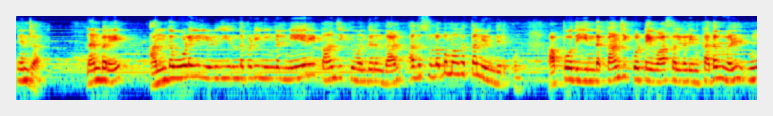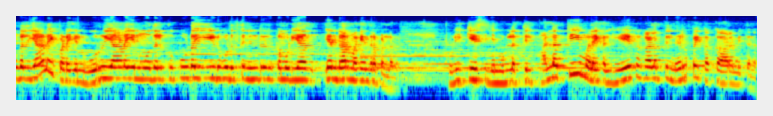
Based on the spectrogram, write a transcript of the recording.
என்றார். நண்பரே அந்த ஓலையில் எழுதியிருந்தபடி நீங்கள் நேரே காஞ்சிக்கு வந்திருந்தால் அது சுலபமாகத்தான் இருந்திருக்கும். அப்போது இந்த காஞ்சிக்கோட்டை வாசல்களின் கதவுகள் உங்கள் யானை படையில் ஒரு யானையின் மோதலுக்கு கூட ஈடு கொடுத்து நின்றிருக்க முடியாது என்றார் மகேந்திர பல்லவன் புலிகேசியின் உள்ளத்தில் பல தீமலைகள் ஏக காலத்தில் நெருப்பை கக்க ஆரம்பித்தன.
